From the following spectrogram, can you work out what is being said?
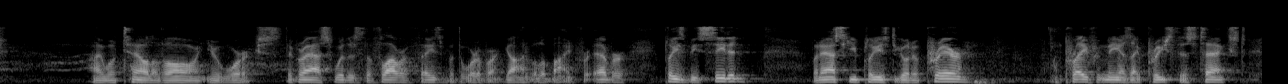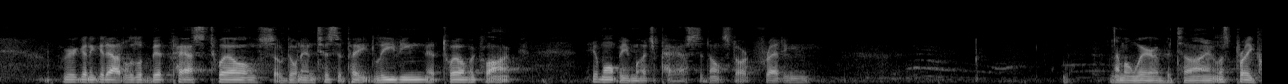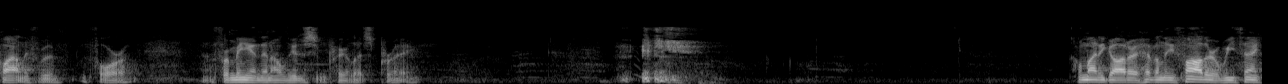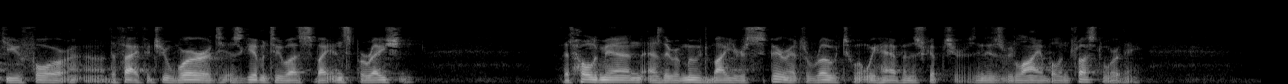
I will tell of all your works. The grass withers, the flower fades, but the word of our God will abide forever. Please be seated. Would ask you please to go to prayer. Pray for me as I preach this text. We're going to get out a little bit past 12, so don't anticipate leaving at 12 o'clock. It won't be much past, so don't start fretting. I'm aware of the time. Let's pray quietly for, for, for me, and then I'll lead us in prayer. Let's pray. Almighty God, our Heavenly Father, we thank you for uh, the fact that your word is given to us by inspiration. That holy men, as they were moved by your Spirit, wrote what we have in the Scriptures, and it is reliable and trustworthy.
